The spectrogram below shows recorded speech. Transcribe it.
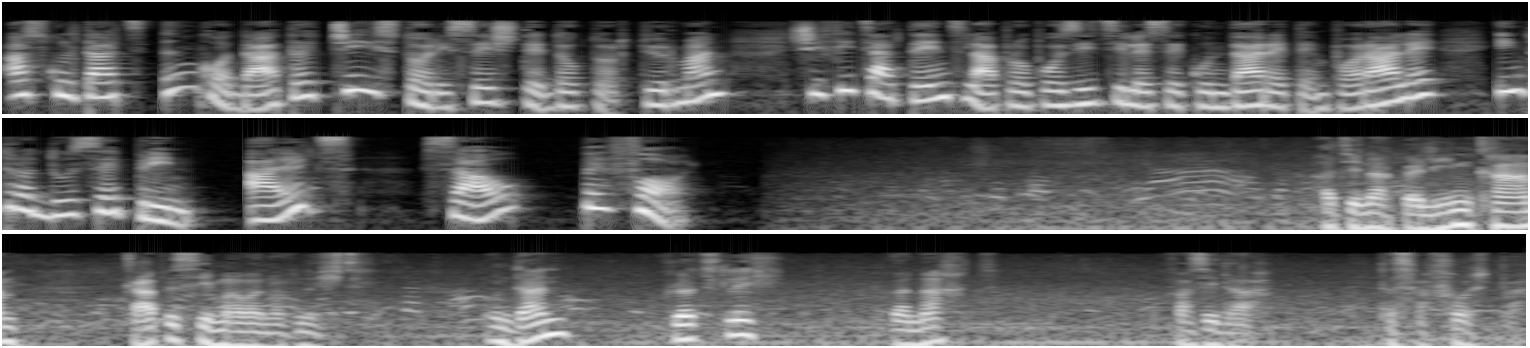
Ascultați încă o dată ce istorisește dr. Thurman și fiți atenți la propozițiile secundare temporale introduse prin als sau before. Als sie nach Berlin kam, gab es die Mauer noch nicht. Und dann, plötzlich, über Nacht, war sie da. Das war furchtbar.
